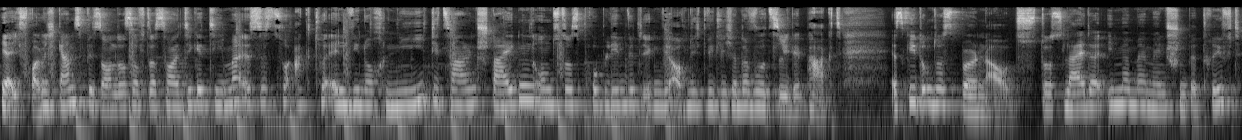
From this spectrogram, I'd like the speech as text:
Ja, ich freue mich ganz besonders auf das heutige Thema. Es ist so aktuell wie noch nie. Die Zahlen steigen und das Problem wird irgendwie auch nicht wirklich an der Wurzel gepackt. Es geht um das Burnout, das leider immer mehr Menschen betrifft.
